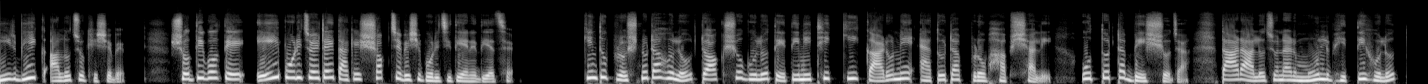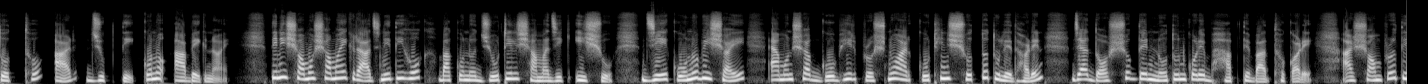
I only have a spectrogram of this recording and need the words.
নির্ভীক আলোচক হিসেবে। সত্যি বলতে এই পরিচয়টাই তাকে সবচেয়ে বেশি পরিচিতি এনে দিয়েছে। কিন্তু প্রশ্নটা হল, টক শোগুলোতে তিনি ঠিক কি কারণে এতটা প্রভাবশালী? উত্তরটা বেশ সোজা। তার আলোচনার মূল ভিত্তি হল তথ্য আর যুক্তি, কোনো আবেগ নয়। তিনি সমসাময়িক রাজনীতি হোক বা কোনো জটিল সামাজিক ইস্যু, যে কোনো বিষয়ে এমন সব গভীর প্রশ্ন আর কঠিন সত্য তুলে ধরেন যা দর্শকদের নতুন করে ভাবতে বাধ্য করে। আর সম্প্রতি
